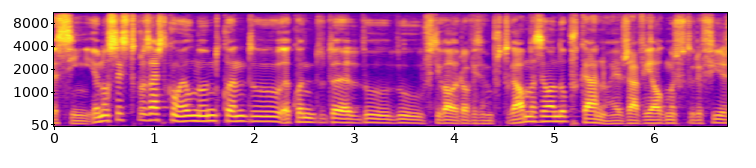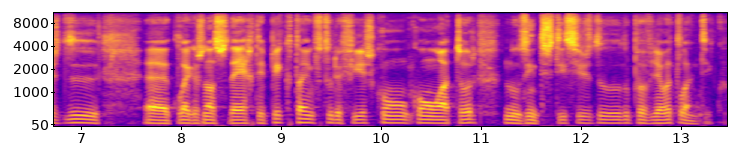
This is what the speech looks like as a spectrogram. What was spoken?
assim. Eu não sei se te cruzaste com ele, Nuno, quando quando, quando da, do, do Festival Eurovisão em Portugal, mas ele andou por cá, não é? Eu já vi algumas fotografias de uh, colegas nossos da RTP que têm fotografias com, com o ator nos interstícios do, do pavilhão Atlântico.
